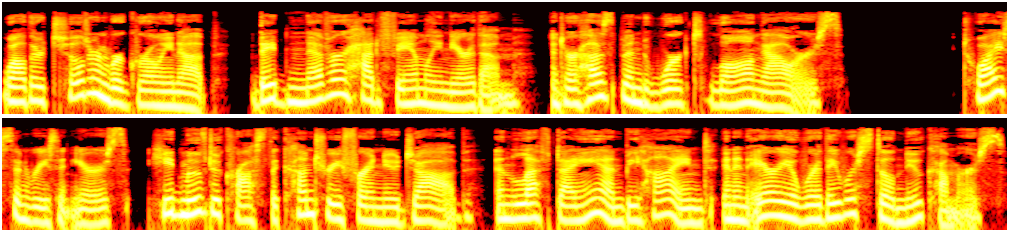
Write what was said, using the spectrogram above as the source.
While their children were growing up, they'd never had family near them, and her husband worked long hours. Twice in recent years, he'd moved across the country for a new job and left Dianne behind in an area where they were still newcomers.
